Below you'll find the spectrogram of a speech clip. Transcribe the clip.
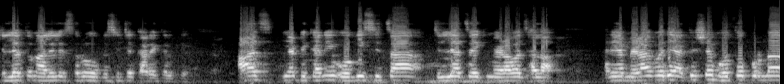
जिल्ह्यातून आलेले सर्व ओबीसीचे कार्यकर्ते. आज या ठिकाणी ओबीसीचा जिल्ह्याचा एक मेळावा झाला. आणि या मेळाव्यामध्ये अतिशय महत्त्वपूर्ण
